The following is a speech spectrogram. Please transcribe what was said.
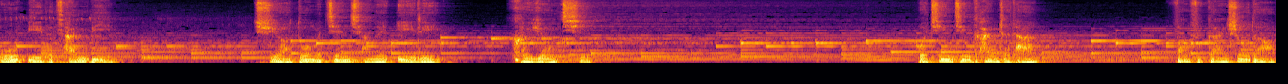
无比的残壁，需要多么坚强的毅力和勇气！静静看着它，仿佛感受到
